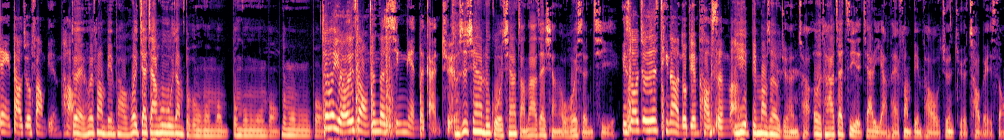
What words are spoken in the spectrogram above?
间一到就放鞭炮，对，会放鞭炮，会家家户户这样嘣嘣嘣嘣嘣嘣嘣嘣嘣嘣嘣嘣，就会有一种真的新年的感觉。可是现在，如果我现在长大再想了，我会生气。你说就是听到很多鞭炮声吗？一鞭炮声我觉得很吵，二他在自己的家里阳台放鞭炮，我真的觉得超悲松。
